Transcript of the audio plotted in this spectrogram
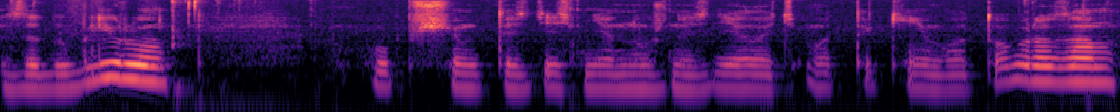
задублирую. В общем-то, здесь мне нужно сделать вот таким вот образом.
